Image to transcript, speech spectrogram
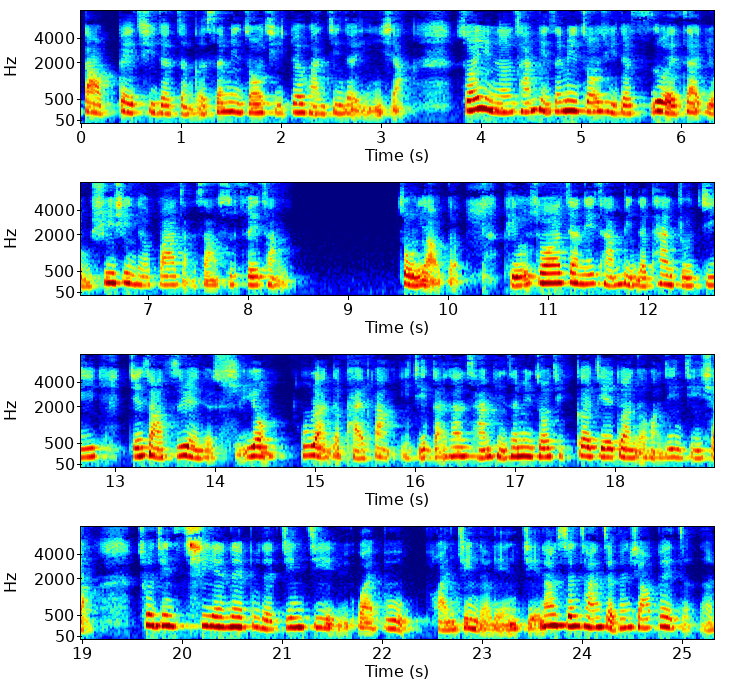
到废弃的整个生命周期对环境的影响。所以呢，产品生命周期的思维在永续性的发展上是非常重要的。比如说，降低产品的碳足迹，减少资源的使用、污染的排放，以及改善产品生命周期各阶段的环境绩效，促进企业内部的经济与外部环境的连接，让生产者跟消费者呢，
